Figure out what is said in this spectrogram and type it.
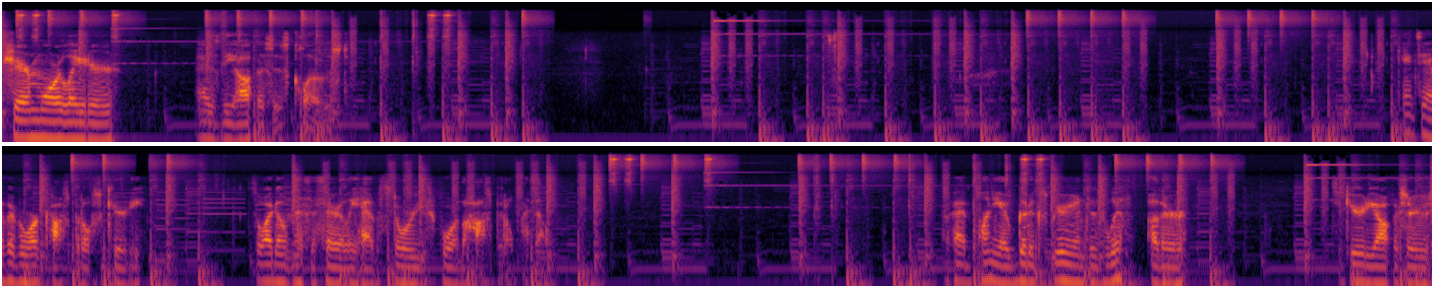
share more later as the office is closed. Say I've ever worked hospital security, so I don't necessarily have stories for the hospital myself. I've had plenty of good experiences with other security officers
